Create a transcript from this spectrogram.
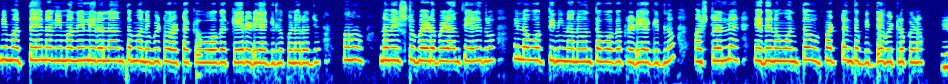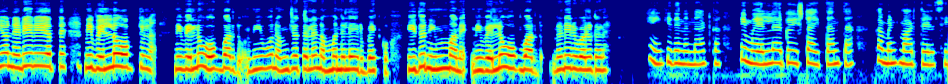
ನಿಮ್ಮ ಅತ್ತೆ ನಾನು ನಿಮ್ಮ ಮನೇಲಿ ಇರಲ್ಲ ಅಂತ ಮನೆ ಬಿಟ್ಟು ಹೊರಟಕ್ಕೆ ಹೋಗಕ್ಕೆ ರೆಡಿ ಆಗಿದ್ಲು ಕಣ ರಾಜು. ಹ್ಞೂ ನಾವೆಷ್ಟು ಬೇಡ ಬೇಡ ಅಂತ ಹೇಳಿದ್ರು. ಇಲ್ಲ ಹೋಗ್ತೀನಿ ನಾನು ಅಂತ ಹೋಗಕ್ಕೆ ರೆಡಿ ಆಗಿದ್ಲು. ಅಷ್ಟರಲ್ಲೇ ಎದೆ ನೋವು ಅಂತ ಪಟ್ ಅಂತ ಬಿದ್ದೇ ಬಿಟ್ಲು ಕಣ. ಅಯ್ಯೋ ನಡೀರಿ ಅತ್ತೆ. ನೀವೆಲ್ಲೂ ಹೋಗ್ತಿಲ್ಲ. ನೀವೆಲ್ಲೂ ಹೋಗ್ಬಾರ್ದು. ನೀವು ನಮ್ಮ ಜೊತೆಲೆ ನಮ್ಮ ಮನೇಲೇ ಇರಬೇಕು. ಇದು ನಿಮ್ಮ ಮನೆ. ನೀವೆಲ್ಲೂ ಹೋಗ್ಬಾರ್ದು. ನಡೀರಿ ಒಳಗಡೆ. ಹೇಗಿದೆ ನನ್ನ ನಾಟಕ? ನಿಮ್ಮ ಎಲ್ಲರಿಗೂ ಇಷ್ಟ ಆಯ್ತಾ ಅಂತ ಕಮೆಂಟ್ ಮಾಡಿ ತಿಳಿಸಿ.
